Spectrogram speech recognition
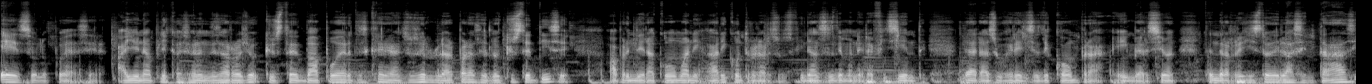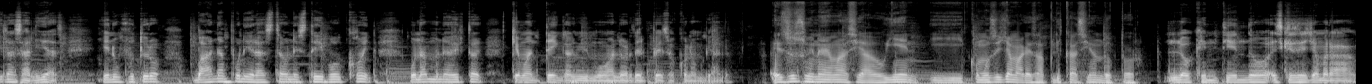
Eso lo puede hacer. Hay una aplicación en desarrollo que usted va a poder descargar en su celular para hacer lo que usted dice. Aprenderá cómo manejar y controlar sus finanzas de manera eficiente. Le dará sugerencias de compra e inversión. Tendrá registro de las entradas y las salidas. Y en un futuro van a poner hasta un stablecoin, una moneda virtual que mantenga el mismo valor del peso colombiano. Eso suena demasiado bien. ¿Y cómo se llamará esa aplicación, doctor? Lo que entiendo es que se llamará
